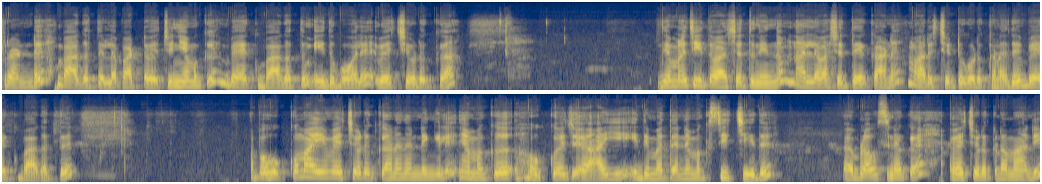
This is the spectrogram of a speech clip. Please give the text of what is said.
ഫ്രണ്ട് ഭാഗത്തുള്ള പട്ട വെച്ച് ഇനി നമുക്ക് ബാക്ക് ഭാഗത്തും ഇതുപോലെ വെച്ച് കൊടുക്കുക. നമ്മൾ ചീത്ത വശത്ത് നിന്നും നല്ല വശത്തേക്കാണ് മറിച്ചിട്ട് കൊടുക്കുന്നത് ബാക്ക് ഭാഗത്ത്. അപ്പോൾ ഹുക്കും അയ്യും വെച്ച് കൊടുക്കുകയാണെന്നുണ്ടെങ്കിൽ നമുക്ക് ഹുക്ക് വെച്ച് അയ്യ് ഇതിമേ തന്നെ നമുക്ക് സ്റ്റിച്ച് ചെയ്ത് ബ്ലൗസിനൊക്കെ വെച്ച് കൊടുക്കണ മാതിരി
